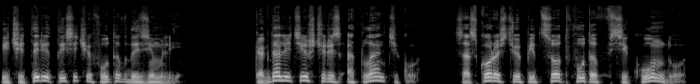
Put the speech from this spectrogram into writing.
и 4000 футов до Земли. Когда летишь через Атлантику, со скоростью 500 футов в секунду,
